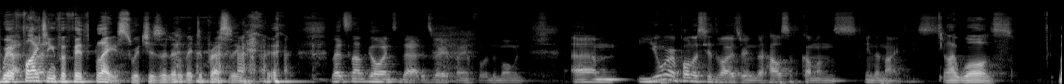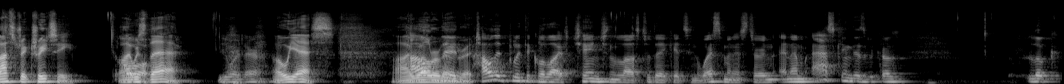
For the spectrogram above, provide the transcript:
we're that. fighting for fifth place, which is a little bit depressing. Let's not go into that. It's very painful at the moment. Um, you were a policy advisor in the House of Commons in the 90s. I was. Maastricht Treaty. I was Oh. there. You were there. Oh, yes. I How well remember did, it. How did political life change in the last two decades in Westminster? And, and I'm asking this because, look,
